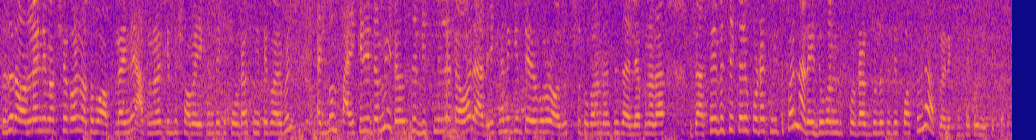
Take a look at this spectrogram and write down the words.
তো যারা অনলাইনে ব্যবসা করেন অথবা অফলাইনে আপনারা কিন্তু সবাই এখান থেকে প্রোডাক্ট নিতে পারবেন। একদম পাইকারি দামে এটা হচ্ছে বিসমিল্লা টাওয়ার আর এখানে কিন্তু এরকম অজস্র দোকান রয়েছে, চাইলে আপনারা যাচাই বেশি করে প্রোডাক্ট নিতে পারেন, আর এই দোকানের প্রোডাক্টগুলো যদি পছন্দ আপনারা এখান থেকেও নিতে পারেন।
